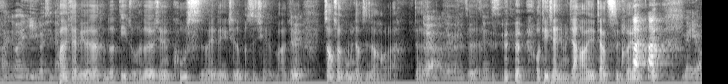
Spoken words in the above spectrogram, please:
换换一个新台币，换台币，那很多地主很多有钱人哭死了，因为等于钱都不值钱了嘛，就是账算国民党身上好了。对，对啊，对对是，我听起来你们家好像也这样吃亏。没有，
